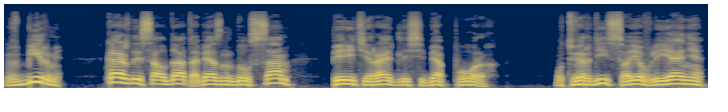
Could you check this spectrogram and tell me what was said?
В Бирме каждый солдат обязан был сам перетирать для себя порох. Утвердить свое влияние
